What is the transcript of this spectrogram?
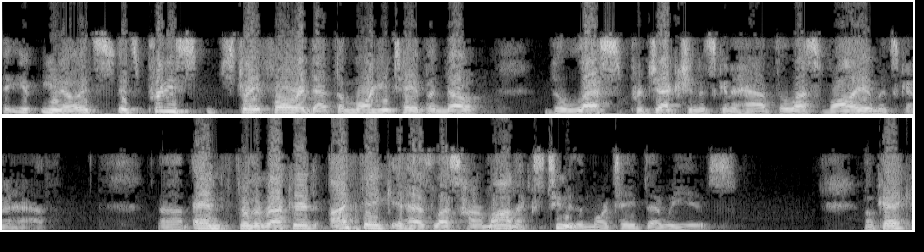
you, you know, it's, it's pretty straightforward that the more you tape a note, the less projection it's going to have, the less volume it's going to have. Um, and for the record, I think it has less harmonics too, the more tape that we use. Okay,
